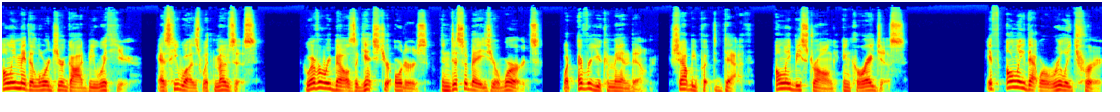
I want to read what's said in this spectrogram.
Only may the Lord your God be with you, as he was with Moses. Whoever rebels against your orders and disobeys your words, whatever you command them, shall be put to death. Only be strong and courageous. If only that were really true,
